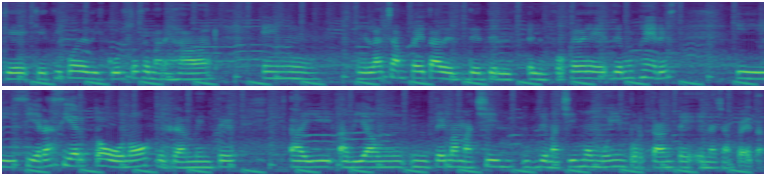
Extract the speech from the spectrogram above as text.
qué, qué tipo de discursos se manejaban en la champeta desde el, enfoque de, mujeres y si era cierto o no que realmente ahí había un, tema machismo, de machismo muy importante en la champeta.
